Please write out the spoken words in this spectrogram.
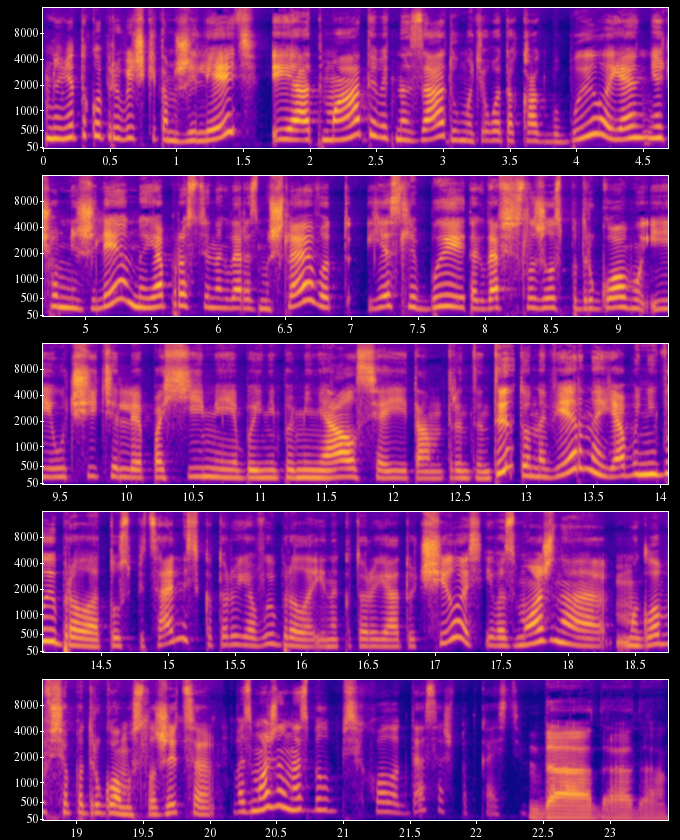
У меня нет такой привычки там жалеть и отматывать назад, думать, о, так как бы было. Я ни о чем не жалею, но я просто иногда размышляю, вот если бы тогда все сложилось по-другому, и учитель по химии бы не поменялся, и там трын тын то, наверное, я бы не выбрала ту специальность, которую я выбрала и на которую я отучилась, и, возможно, могло бы все по-другому сложиться. Возможно, у нас был бы психолог, да, Саш, в подкасте? Да, да, да.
